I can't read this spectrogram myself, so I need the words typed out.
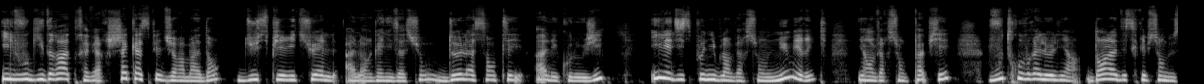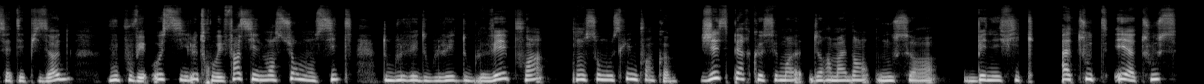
Il vous guidera à travers chaque aspect du ramadan, du spirituel à l'organisation, de la santé à l'écologie. Il est disponible en version numérique et en version papier. Vous trouverez le lien dans la description de cet épisode. Vous pouvez aussi le trouver facilement sur mon site www consomuslim.com. J'espère que ce mois de Ramadan nous sera bénéfique à toutes et à tous,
